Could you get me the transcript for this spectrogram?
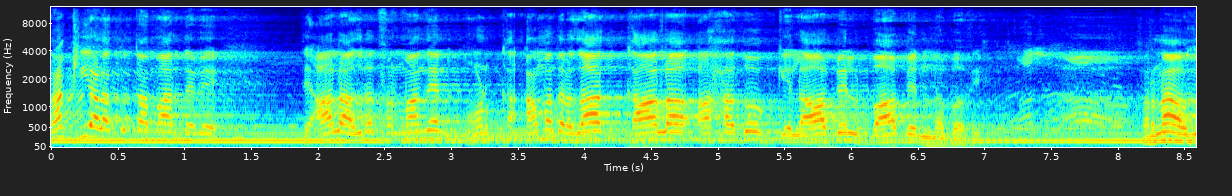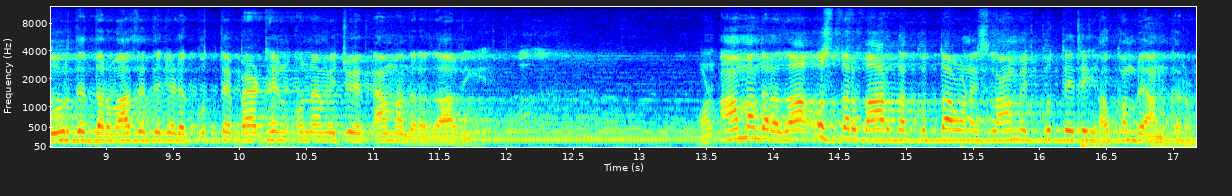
راکھی والا کتا مار دے تے اعلی حضرت فرماندے ہن احمد رضا، کالا احد کلاب الباب النبوی فرمایا، حضور دے دروازے تے جڑے کتے بیٹھے ہیں، انہاں وچوں ایک احمد رضا بھی ہے۔ ہن احمد رضا، اس دربار دا کتا ہن اسلام وچ کتے تے حکم بیان کرن۔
